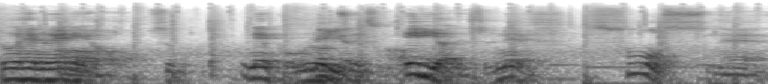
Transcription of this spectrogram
どの辺のエリアをすねこううろついエリアですか？エリアですよね。そうっすね。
